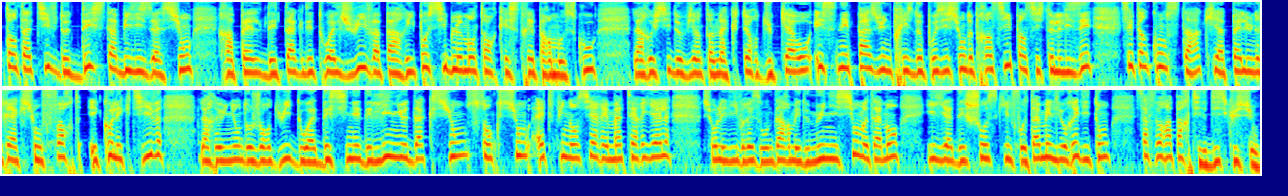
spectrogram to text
tentatives de déstabilisation. Rappel des tags d'étoiles juives à Paris, possiblement orchestrées par Moscou. La Russie devient un acteur du chaos et ce n'est pas une prise de position de principe insiste l'Elysée, c'est un constat qui appelle une réaction forte et collective. La réunion d'aujourd'hui doit dessiner des lignes d'action, sanctions, aides financières et matérielles sur les livraisons d'armes et de munitions notamment. Il y a des choses qu'il faut améliorer, dit-on. Ça fera partie des discussions.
